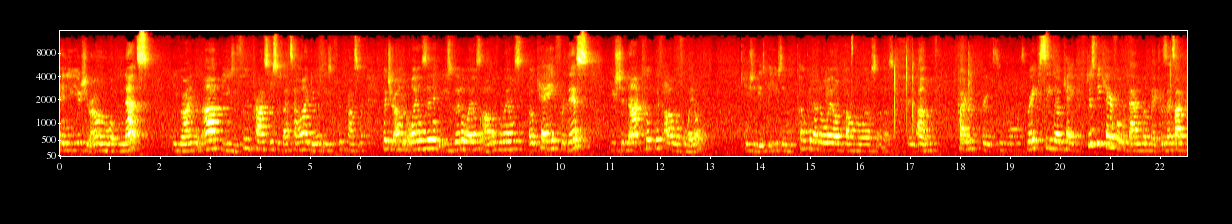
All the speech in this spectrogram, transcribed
and you use your own nuts. You grind them up, you use a food processor, that's how I do it, use a food processor. Put your own oils in it, use good oils, olive oils, okay. For this, you should not cook with olive oil. You should use, be using coconut oil, palm oil, some of those. Um, Pardon? Grapeseed oils. Grapeseed, okay. Just be careful with that a little bit, because that's on,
